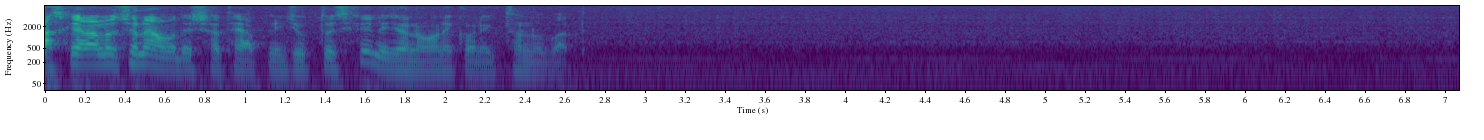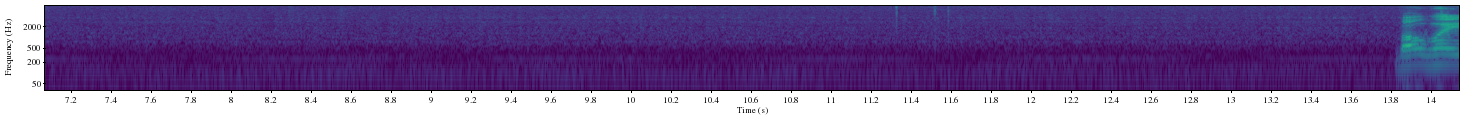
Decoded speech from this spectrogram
আজকের আলোচনায় আমাদের সাথে আপনি যুক্ত ছিলেন এই জন্য অনেক অনেক ধন্যবাদ। বাবু ভাই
